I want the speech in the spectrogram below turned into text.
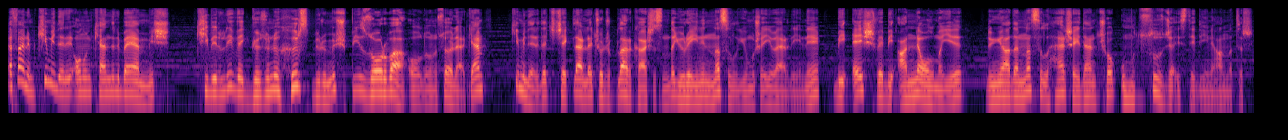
Efendim kimileri onun kendini beğenmiş, kibirli ve gözünü hırs bürümüş bir zorba olduğunu söylerken kimileri de çiçeklerle çocuklar karşısında yüreğinin nasıl yumuşayı verdiğini, bir eş ve bir anne olmayı dünyada nasıl her şeyden çok umutsuzca istediğini anlatır.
